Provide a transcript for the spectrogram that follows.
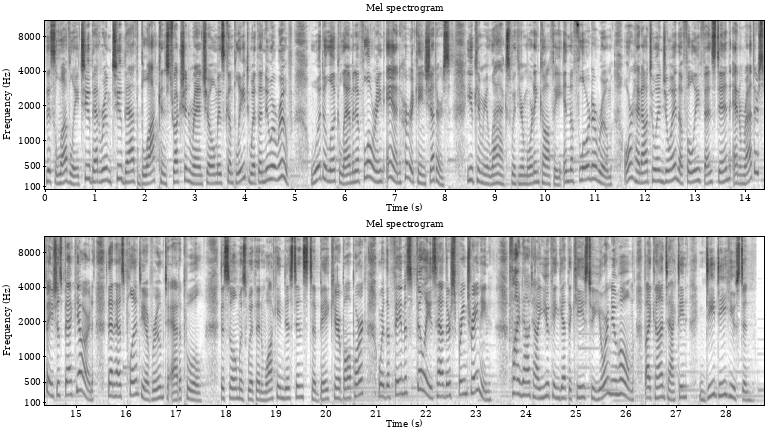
This lovely two bedroom, two bath block construction ranch home is complete with a newer roof, wood look laminate flooring, and hurricane shutters. You can relax with your morning coffee in the Florida room or head out to enjoy the fully fenced in and rather spacious backyard that has plenty of room to add a pool. This home is within walking distance to Baycare Ballpark where the famous Phillies have their spring training. Find out how you can get the keys to your new home by contacting DD Houston.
